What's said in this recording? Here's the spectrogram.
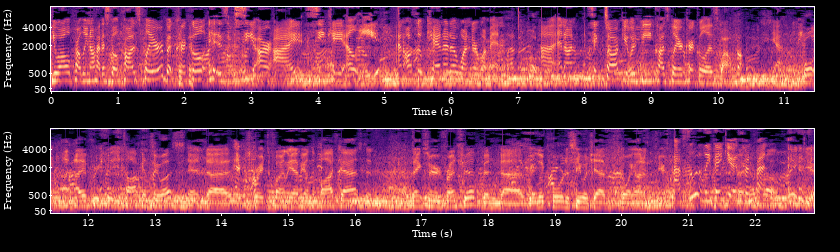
You all probably know how to spell cosplayer, but Crickle is C R I C K L and also Canada Wonder Woman. Uh, and on TikTok, it would be cosplayer Crickle as well. Yeah. Well. I I appreciate you talking to us, and uh, it was great to finally have you on the podcast. And thanks for your friendship, and uh, we look forward to see what you have going on in the future. Absolutely. Thank you. It's been No fun. problem. Thank you.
